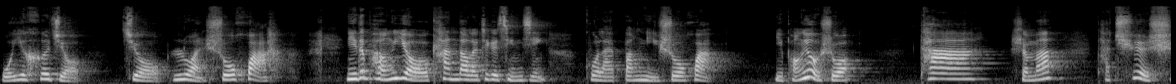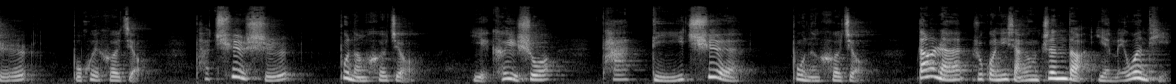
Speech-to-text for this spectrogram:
我一喝酒就乱说话。”你的朋友看到了这个情景。过来帮你说话。你朋友说，他什么？他确实不会喝酒，他确实不能喝酒，也可以说他的确不能喝酒。当然，如果你想用真的也没问题，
